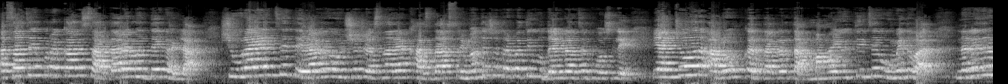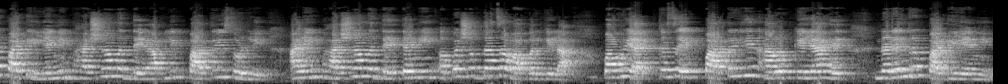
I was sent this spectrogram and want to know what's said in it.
असाच एक प्रकार साताऱ्यामध्ये घडला. शिवरायांचे तेरावे वंश असणाऱ्या खासदार श्रीमंत छत्रपती उदयनराजे भोसले यांच्यावर आरोप करता करता महायुतीचे उमेदवार नरेंद्र पाटील यांनी भाषणामध्ये आपली पातळी सोडली आणि भाषणामध्ये त्यांनी अपशब्दाचा वापर केला. पाहुयात कसे पातळीहीन आरोप केले आहेत नरेंद्र पाटील यांनी.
